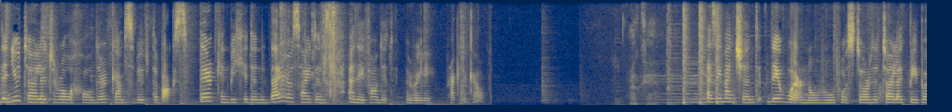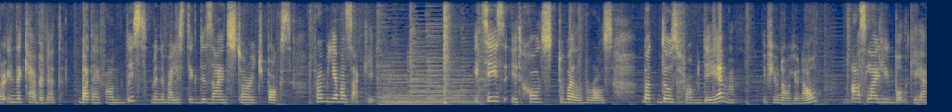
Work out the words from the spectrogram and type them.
The new toilet roll holder comes with the box. There can be hidden various items and I found it really practical. Okay. As I mentioned, there were no room for store the toilet paper in the cabinet, but I found this minimalistic design storage box from Yamazaki. It says it holds 12 rolls, but those from DM, if you know you know, are slightly bulkier.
